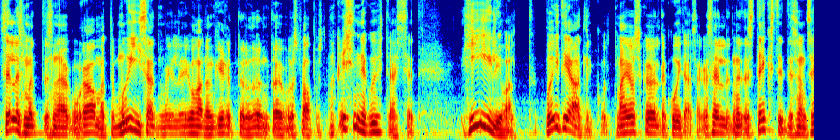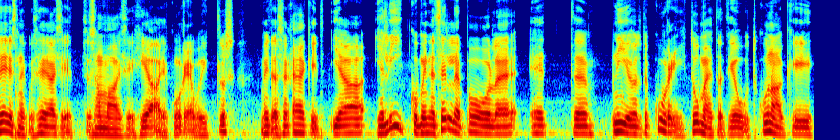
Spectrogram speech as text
selles mõttes nagu raamatu Mõisad, mille Juhan on kirjutanud, on tõepoolest vapust. ma küsin nagu ühte asja, et hiilivalt või teadlikult, ma ei oska öelda, kuidas, aga seal nendes tekstides on sees nagu see asi, et seesama asi, hea ja kurja võitlus, mida sa räägid, ja, ja liikumine selle poole, et äh, nii-öelda kuri, tumedad jõud kunagi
